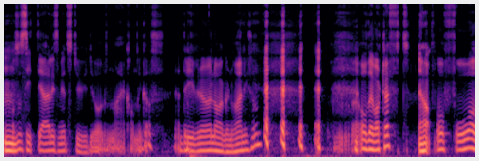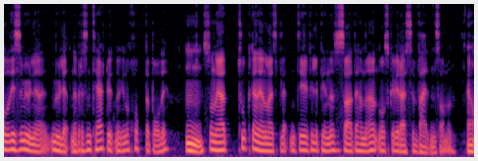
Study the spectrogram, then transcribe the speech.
Mm. Og så sitter jeg liksom i et studio og Nei, jeg kan ikke, ass. Jeg driver og lager noe her, liksom. og det var tøft. Ja. Å få alle disse mulighetene presentert uten å kunne hoppe på dem. Mm. Så når jeg tok den enveisbilletten til Filippinene, så sa jeg til henne nå skal vi reise verden sammen. Ja.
